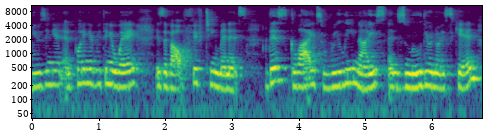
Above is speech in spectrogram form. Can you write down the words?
using it and putting everything away is about 15 minutes. This glides really nice and smooth your nose skin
